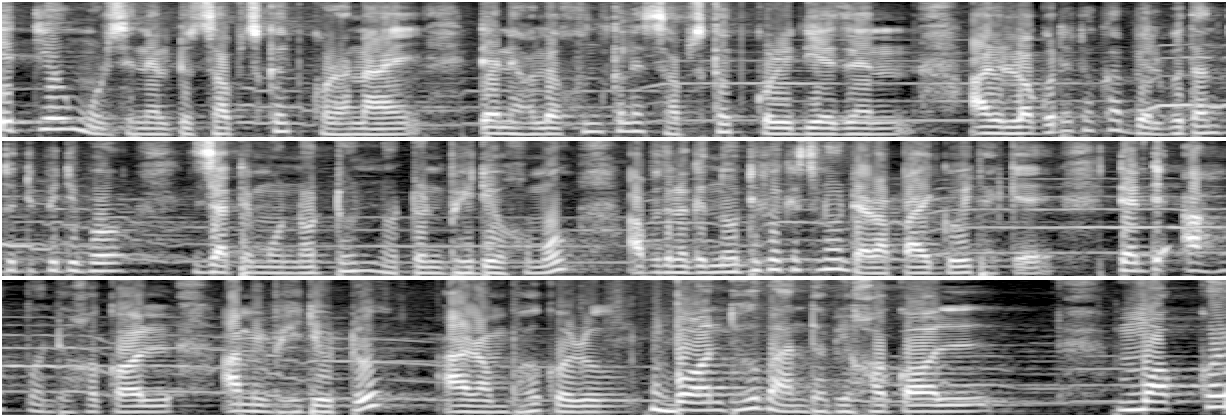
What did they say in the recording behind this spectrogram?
এতিয়াও মোৰ চেনেলটো ছাবস্ক্ৰাইব কৰা নাই তেনেহ'লে সোনকালে ছাবস্ক্ৰাইব কৰি দিয়ে যেন আৰু লগতে থকা বেল বুটানটো টিপি দিব যাতে মোৰ নতুন নতুন ভিডিঅ'সমূহ আপোনালোকে ন'টিফিকেশ্যনৰ দ্বাৰা পাই গৈ থাকে। তেন্তে আহক বন্ধুসকল আমি ভিডিঅ'টো আৰম্ভ কৰোঁ। বন্ধু বান্ধৱীসকল মকৰ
